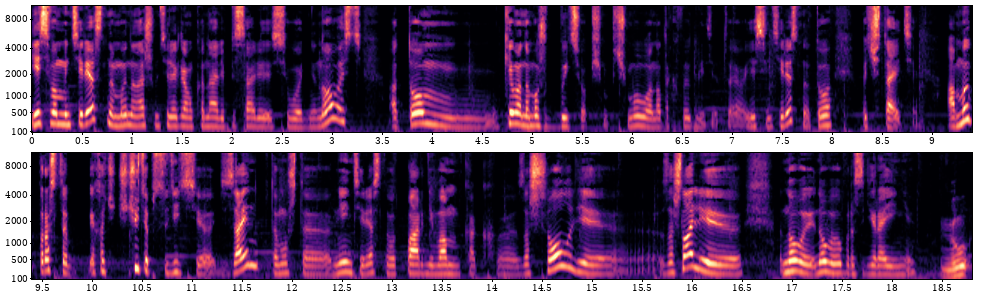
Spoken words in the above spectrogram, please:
Если вам интересно, мы на нашем телеграм-канале писали сегодня новость о том, кем она может быть, в общем, почему она так выглядит. Э, если интересно, то почитайте. А мы просто... Я хочу чуть-чуть обсудить э, дизайн, потому что мне интересно, вот парни, вам как э, зашел ли... Зашла ли новый, новый образ героини? Ну,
